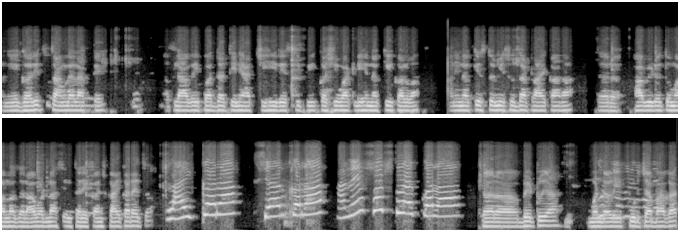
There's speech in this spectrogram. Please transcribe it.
आणि हे घरीच चांगलं लागते आपल्या आगळी पद्धतीने आजची ही रेसिपी कशी वाटली हे नक्की कळवा. आणि नक्कीच तुम्ही सुद्धा ट्राय करा. तर हा व्हिडिओ तुम्हाला जर आवडला असेल तर एकांश काय करायचं? लाईक करा शेअर करा आणि सबस्क्राईब करा. तर भेटूया मंडळी पुढच्या भागात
